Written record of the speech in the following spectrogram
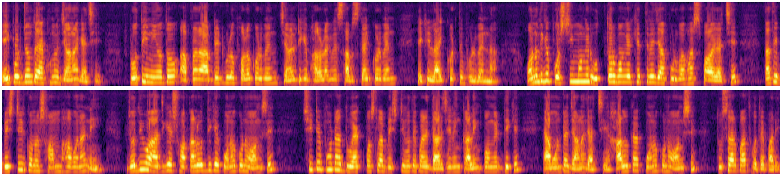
এই পর্যন্ত এখনও জানা গেছে। প্রতিনিয়ত আপনারা আপডেটগুলো ফলো করবেন, চ্যানেলটিকে ভালো লাগলে সাবস্ক্রাইব করবেন একটি লাইক করতে ভুলবেন না। অন্যদিকে পশ্চিমবঙ্গের উত্তরবঙ্গের ক্ষেত্রে যা পূর্বাভাস পাওয়া যাচ্ছে, তাতে বৃষ্টির কোনো সম্ভাবনা নেই। যদিও আজকে সকালের দিকে কোনো কোনো অংশে ছিটে ফোঁটা দু এক পশলা বৃষ্টি হতে পারে দার্জিলিং, কালিম্পংয়ের দিকে, এমনটা জানা যাচ্ছে। হালকা কোনো কোনো অংশে তুষারপাত হতে পারে।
